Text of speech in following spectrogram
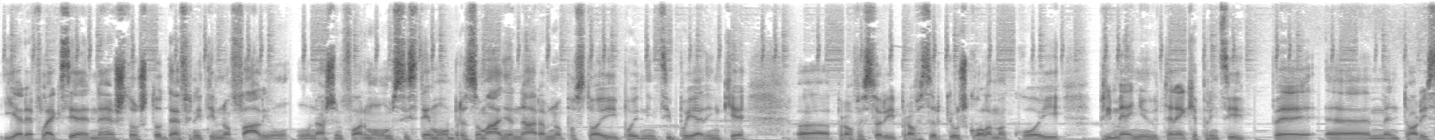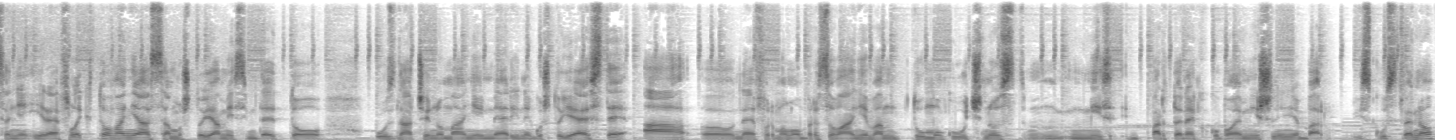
jer refleksija je nešto što definitivno fali u, u našem formalnom sistemu obrazovanja. Naravno, postoji i pojedinci i pojedinke uh, profesori i profesorke u školama koji primenjuju te neke principe uh, mentorisanja i reflektovanja, samo što ja mislim da je to u značajno manjoj meri nego što jeste, a neformalno obrazovanje vam tu mogućnost, bar to je nekako moje mišljenje, bar iskustveno,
